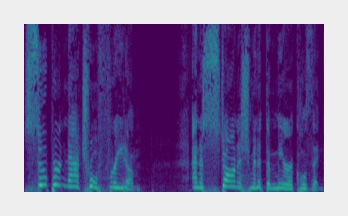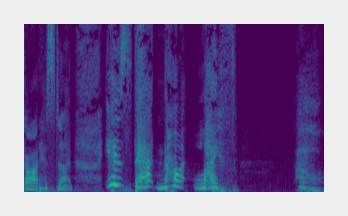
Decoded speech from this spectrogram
supernatural freedom and astonishment at the miracles that God has done. Is that not life? Oh,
